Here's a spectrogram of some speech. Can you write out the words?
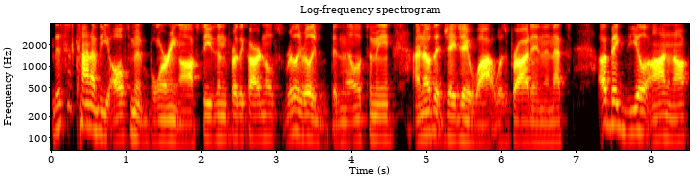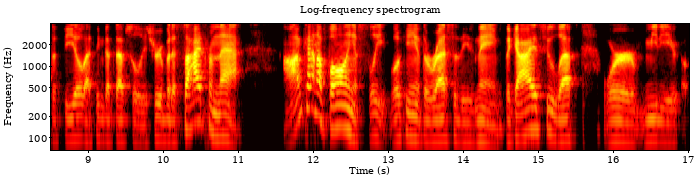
this is kind of the ultimate boring offseason for the Cardinals. Really, really vanilla to me. I know that JJ Watt was brought in, and that's a big deal on and off the field. I think that's absolutely true. But aside from that, I'm kind of falling asleep looking at the rest of these names. The guys who left were mediocre.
